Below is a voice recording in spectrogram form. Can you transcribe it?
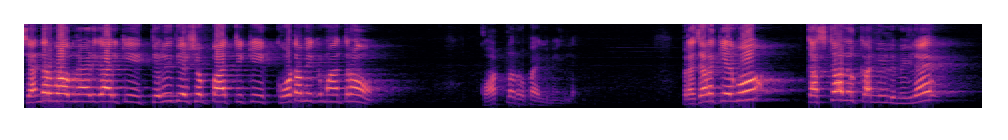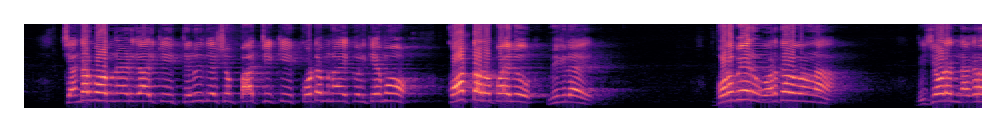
చంద్రబాబు నాయుడు గారికి తెలుగుదేశం పార్టీకి కూటమికి మాత్రం కోట్ల రూపాయలు మిగిలాయి. ప్రజలకేమో కష్టాలు కన్నీళ్ళు మిగిలాయి. చంద్రబాబు నాయుడు గారికి తెలుగుదేశం పార్టీకి కూటమి నాయకులకేమో కోట్ల రూపాయలు మిగిలాయి. బుడమేరు వరదల వలన విజయవాడ నగర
